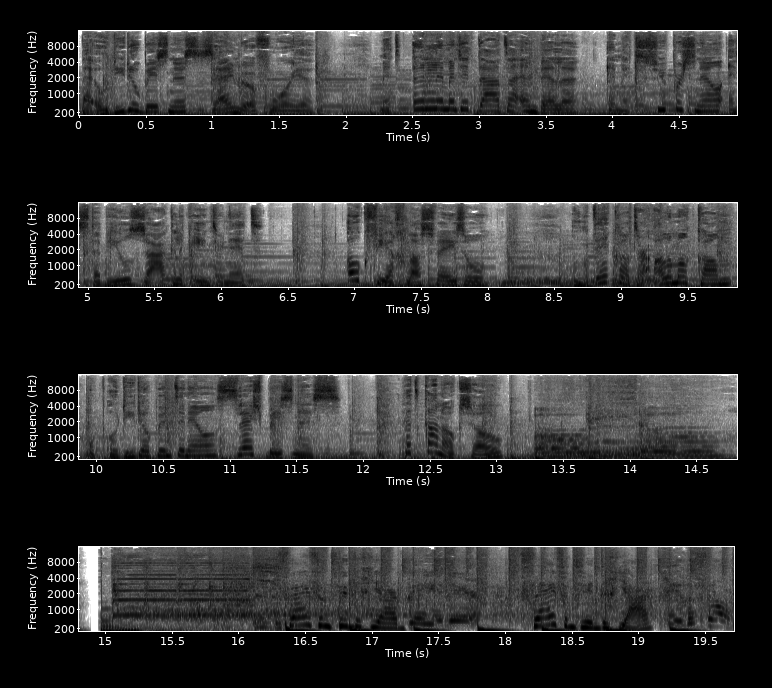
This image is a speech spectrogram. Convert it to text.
bij Odido Business zijn we er voor je. Met unlimited data en bellen en met supersnel en stabiel zakelijk internet. Ook via glasvezel. Ontdek wat er allemaal kan op odido.nl/slash business. Het kan ook zo. 25 jaar BNR. 25 jaar relevant.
